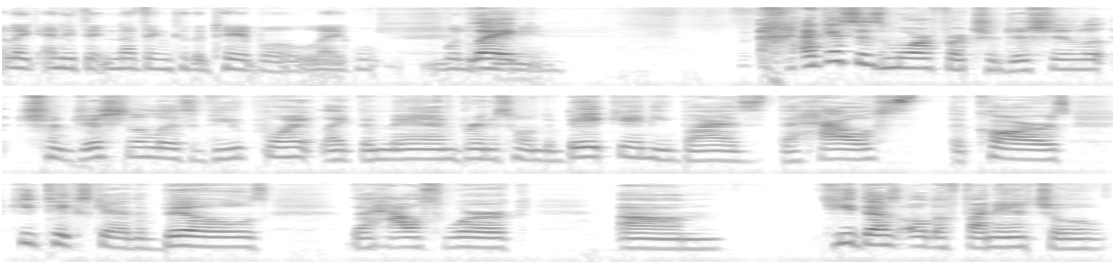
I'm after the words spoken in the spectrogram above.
like anything, nothing to the table? Like, what does like, mean? I guess it's more for traditional traditionalist viewpoint. Like the man brings home the bacon, he buys the house, the cars, he takes care of the bills, the housework. Um, he does all the financial,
